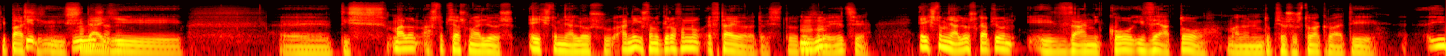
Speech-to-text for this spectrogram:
Υπάρχει Και- η νομίζω, συνταγή ε, της... Μάλλον, ας το πιάσουμε αλλιώς. Έχεις στο μυαλό σου... Ανοίγεις το μικρόφωνο 7 η ώρα το, εσύ, το, το πρωί, έτσι. Έχεις στο μυαλό σου κάποιον ιδανικό, ιδεατό, μάλλον είναι το πιο σωστό ακροατή; Ή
